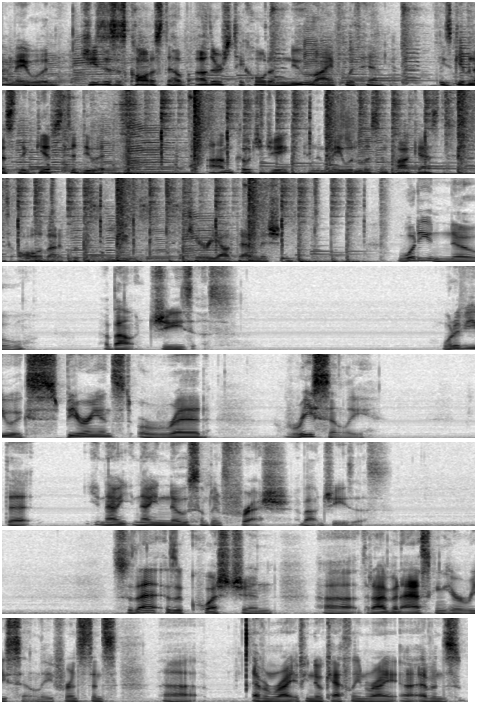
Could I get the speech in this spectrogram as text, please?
Hi, Maywood. Jesus has called us to help others take hold of new life with Him. He's given us the gifts to do it. I'm Coach Jake, and the Maywood Listen podcast is all about equipping you to carry out that mission. What do you know about Jesus? What have you experienced or read recently that now, now you know something fresh about Jesus? So that is a question uh, that I've been asking here recently. For instance, uh, Evan Wright, if you know Kathleen Wright, uh, Evan's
